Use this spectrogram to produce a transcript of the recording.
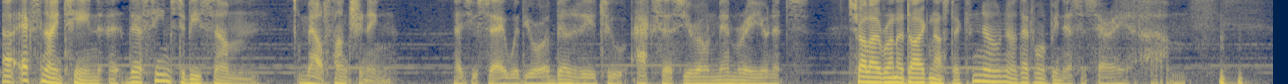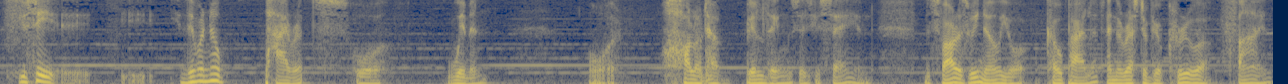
Uh, X19, uh, there seems to be some malfunctioning, as you say, with your ability to access your own memory units. Shall I run a diagnostic? No, no, that won't be necessary. Um, you see, there were no pirates or women or hollowed out buildings, as you say, and as far as we know, your co pilot and the rest of your crew are fine.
